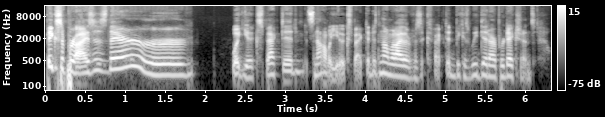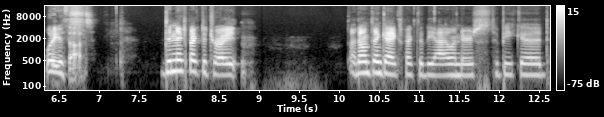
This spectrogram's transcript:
big surprises there, or what you expected? It's not what you expected. It's not what either of us expected because we did our predictions. What are your thoughts? Didn't expect Detroit. I don't think I expected the Islanders to be good.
